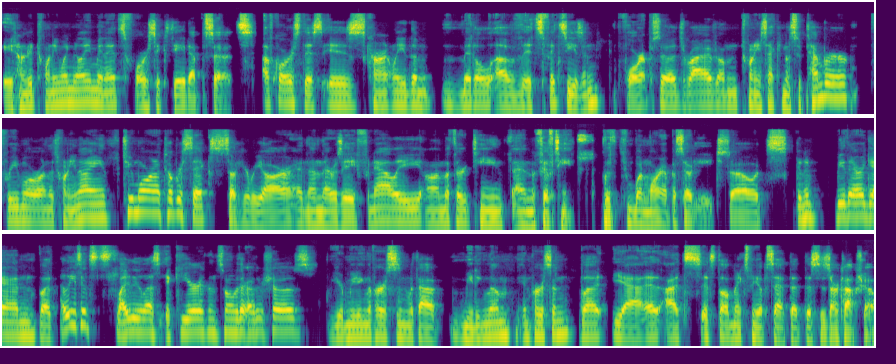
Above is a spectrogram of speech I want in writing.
821 million minutes for 68 episodes. Of course, this is currently the middle of its fifth season. Four episodes arrived on the 22nd of September, three more on the 29th, two more on October 6th. So here we are. And then there's a finale on the 13th and the 15th with one more episode each. So it's going to be there again, but at least it's slightly less ickier than some of their other shows. You're meeting the person without meeting them in person. But yeah, it, it's, it still makes me upset that this is our top show.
